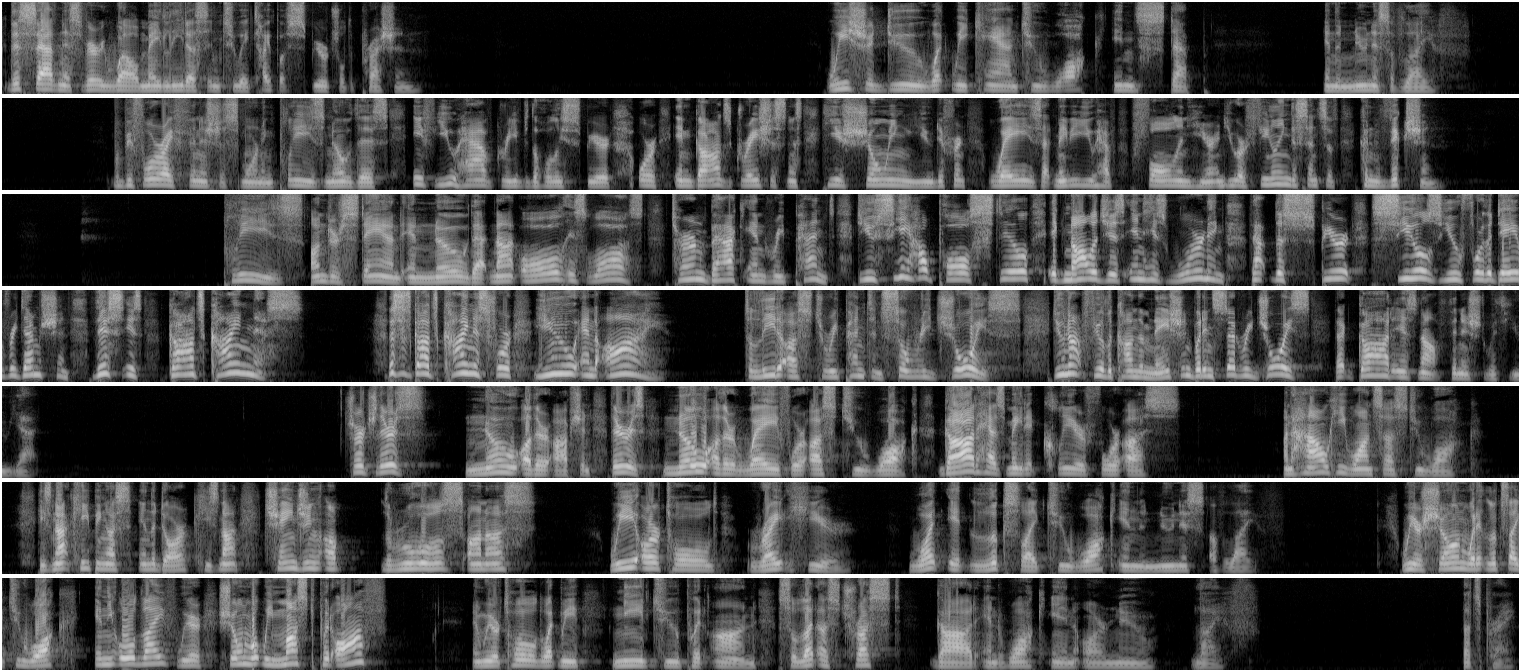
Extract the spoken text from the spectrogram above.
This sadness very well may lead us into a type of spiritual depression. we should do what we can to walk in step in the newness of life. But before I finish this morning, please know this. If you have grieved the Holy Spirit, or in God's graciousness, He is showing you different ways that maybe you have fallen here and you are feeling the sense of conviction Please understand and know that not all is lost. Turn back and repent. Do you see how Paul still acknowledges in his warning that the Spirit seals you for the day of redemption? This is God's kindness. This is God's kindness for you and I to lead us to repentance. So rejoice. Do not feel the condemnation, but instead rejoice that God is not finished with you yet. Church, there's no other option. There is no other way for us to walk. God has made it clear for us on how He wants us to walk. He's not keeping us in the dark, He's not changing up the rules on us. We are told right here what it looks like to walk in the newness of life. We are shown what it looks like to walk in the old life. We are shown what we must put off, and we are told what we need to put on. So let us trust God and walk in our new life. Let's pray.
